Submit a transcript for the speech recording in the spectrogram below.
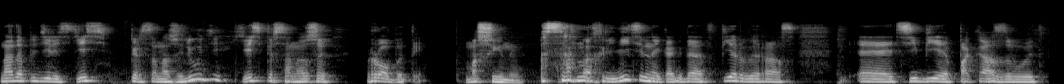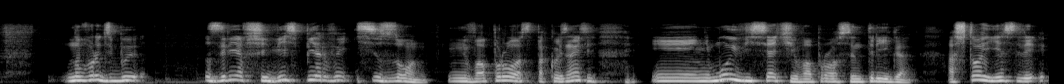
Надо определить, есть персонажи люди, есть персонажи роботы. машины. Самое охренительное, когда в первый раз э, тебе показывают, ну, вроде бы зревший весь первый сезон. Вопрос такой, знаете, и не мой висячий вопрос, интрига. А что если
